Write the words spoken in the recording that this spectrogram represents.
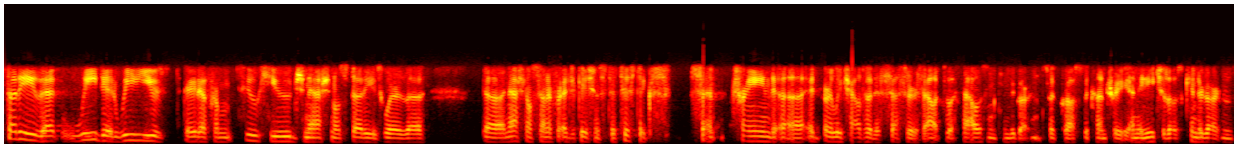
study that we did, we used data from two huge national studies where the uh, National Center for Education Statistics sent trained uh, early childhood assessors out to a thousand kindergartens across the country, and in each of those kindergartens,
